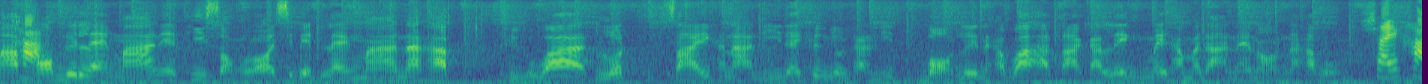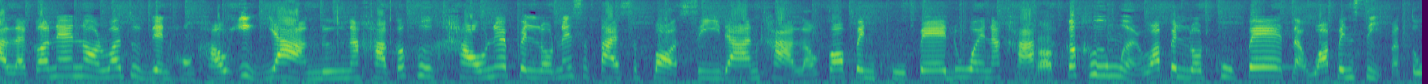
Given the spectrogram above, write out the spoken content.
มาค่ะพร้อมด้วยแรงม้าเนี่ยที่ 211 แรงม้านะครับ ถือว่ารถไซส์ขนาดนี้ได้เครื่องยนต์ขนาดนี้บอกเลยนะครับว่าอัตราการเร่งไม่ธรรมดาแน่นอนนะครับผม ใช่ค่ะ และก็แน่นอนว่าจุดเด่นของเขาอีกอย่างหนึ่งนะคะ ก็คือเขาเนี่ยเป็นรถในสไตล์สปอร์ตซีดานค่ะ แล้วก็เป็นคูเป้ด้วยนะคะครับก็คือเหมือนว่าเป็นรถคูเป้แต่ว่าเป็น 4 ประตู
